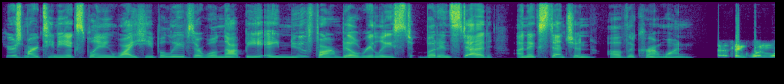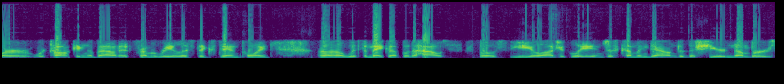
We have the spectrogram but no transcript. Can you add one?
Here's Martini explaining why he believes there will not be a new farm bill released, but instead an extension of the current one. I think when we're, we're talking about it from a realistic standpoint, uh, with the makeup of the House, both ideologically and just coming down to the sheer numbers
